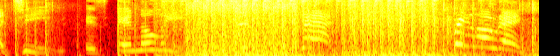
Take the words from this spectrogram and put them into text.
Red team is in the lead. Dead! Reloading!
